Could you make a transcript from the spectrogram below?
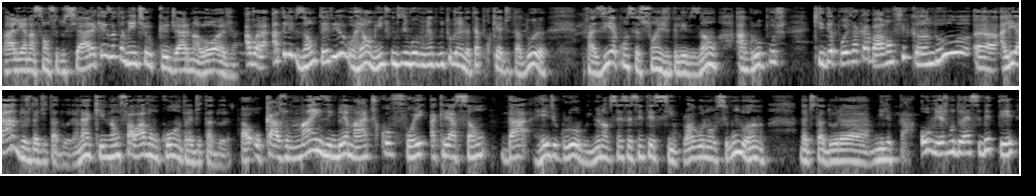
a alienação fiduciária, que é exatamente o crediário na loja. Agora, a televisão teve realmente um desenvolvimento muito grande, até porque a ditadura fazia concessões de televisão a grupos que depois acabavam ficando uh, aliados da ditadura, né? que não falavam contra a ditadura. Uh, o caso mais emblemático foi a criação da Rede Globo, em 1965, logo no segundo ano da ditadura militar. Ou mesmo do SBT,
